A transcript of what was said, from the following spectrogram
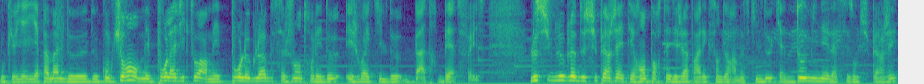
donc il y, a pas mal de, concurrents, mais pour la victoire, mais pour le globe, ça joue entre les deux et je vois Kill 2 battre Beat Face. Le, globe de Super G a été remporté déjà par Alexander Kill 2 qui a dominé la saison de Super G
